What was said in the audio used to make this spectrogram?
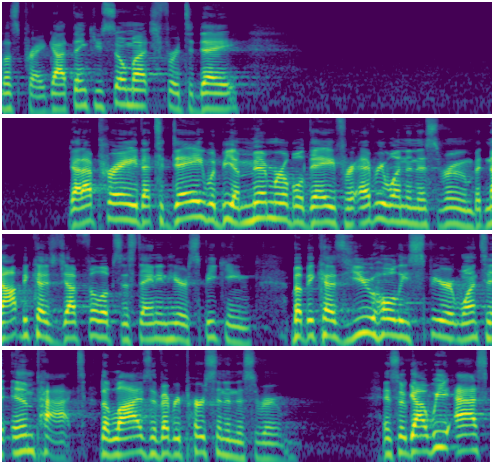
Let's pray. God, thank you so much for today. God, I pray that today would be a memorable day for everyone in this room, but not because Jeff Phillips is standing here speaking, but because you, Holy Spirit, want to impact the lives of every person in this room. And so, God, we ask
